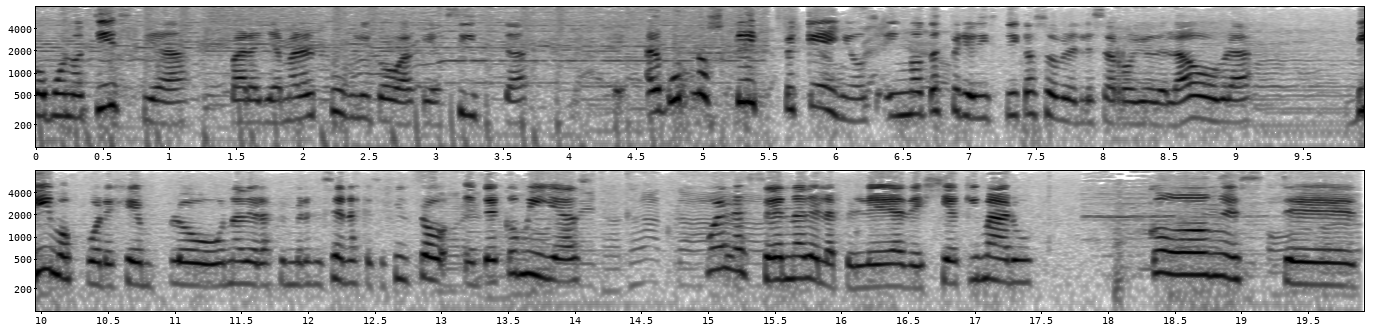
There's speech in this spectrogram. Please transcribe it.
como noticia para llamar al público a que asista eh, algunos clips pequeños en notas periodísticas sobre el desarrollo de la obra. Vimos, por ejemplo, una de las primeras escenas que se filtró, entre comillas, fue la escena de la pelea de Hyakimaru con este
